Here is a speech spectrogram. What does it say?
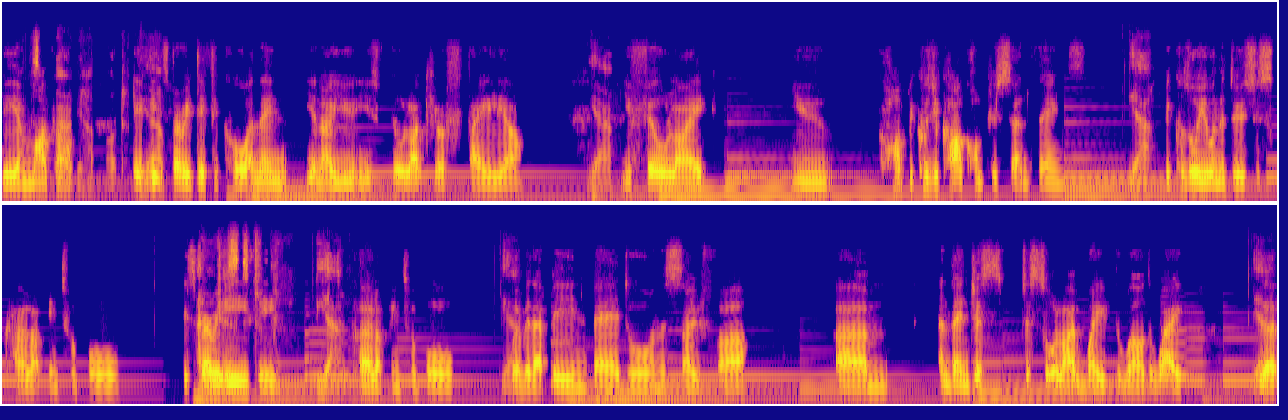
be a It's mother, very it, yeah. it's very difficult. And then you know you you feel like you're a failure. Yeah. You feel like you can't because you can't accomplish certain things Yeah. because all you want to do is just curl up into a ball. It's And very just- easy Yeah. to curl up into a ball. Yeah. whether that be in bed or on the sofa, um, and then just just sort of like wave the world away. Yeah.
